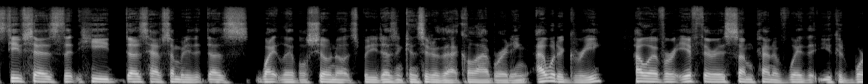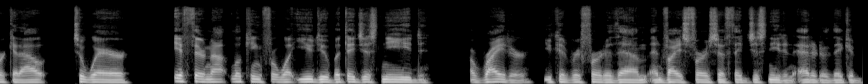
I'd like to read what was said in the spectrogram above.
Steve says that he does have somebody that does white label show notes, but he doesn't consider that collaborating. I would agree. However, if there is some kind of way that you could work it out to where if they're not looking for what you do, but they just need a writer, you could refer to them and vice versa. If they just need an editor, they could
